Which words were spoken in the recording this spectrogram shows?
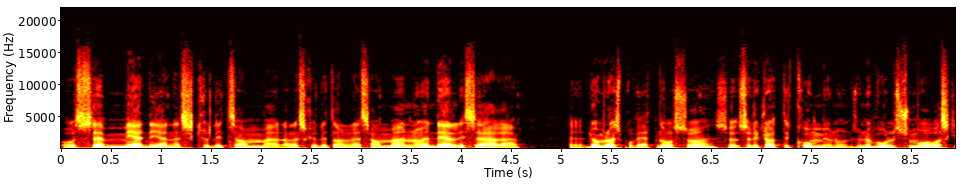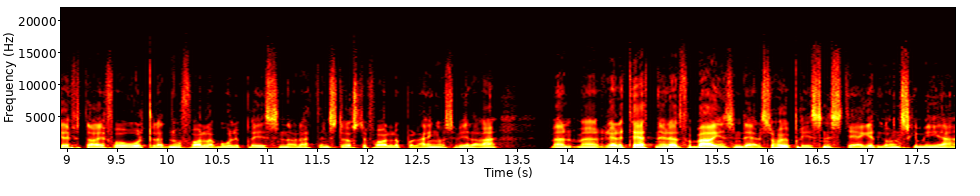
Og så er mediene skrudd litt, sammen, eller skrudd litt annerledes sammen, og en del av disse her eh, dommedagsprofetene også. Så, så det er klart det kom jo noen sånne voldsomme overskrifter i forhold til at nå faller boligprisene, og dette er den største fallet på lenge, osv. Men, men realiteten er jo at for Bergens del så har jo prisene steget ganske mye.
